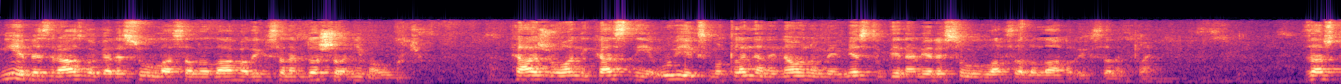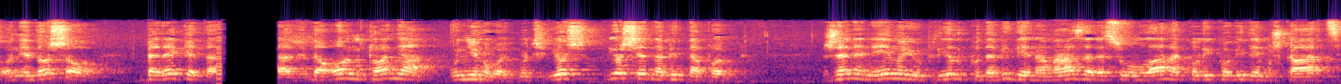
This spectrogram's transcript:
Nije bez razloga Resulullah sallallahu došao njima u kuću. Kažu oni kasnije, uvijek smo klanjali na onome mjestu gdje nam je Resulullah sallallahu alaihi. Zašto? On je došao bereketa da on klanja u njihovoj kući. Još, još jedna bitna poruka. Žene nemaju priliku da vide namaza Resulullaha koliko vide muškarci.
